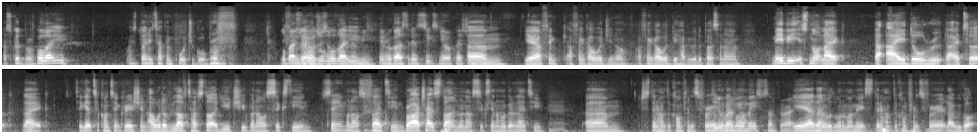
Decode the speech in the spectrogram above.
That's good, bro. What about you? Why's Donny tap in Portugal, bro? What about, you? I was just what about you in regards to the 16 year old question? Um, yeah, I think I think I would. You know, I think I would be happy with the person I am. Maybe it's not like the ideal route that I took. Like to get to content creation, I would have loved to have started YouTube when I was 16, Same. when I was 13. bro, I tried starting when I was 16. I'm not gonna lie to you. mm, Um, just didn't have the confidence for you it. did it with one of whatever. your mates or something, right? Yeah, I done it with one of my mates. Didn't have the confidence for it. Like we got,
